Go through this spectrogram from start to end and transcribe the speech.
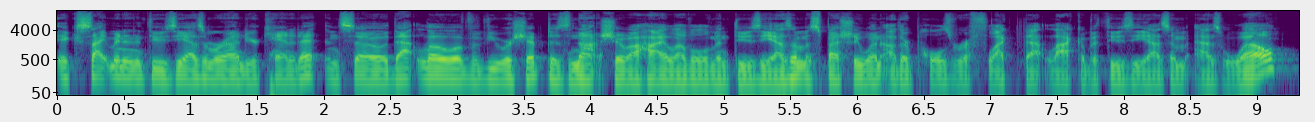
excitement and enthusiasm around your candidate. And so that low of a viewership does not show a high level of enthusiasm, especially when other polls reflect that lack of enthusiasm as well.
